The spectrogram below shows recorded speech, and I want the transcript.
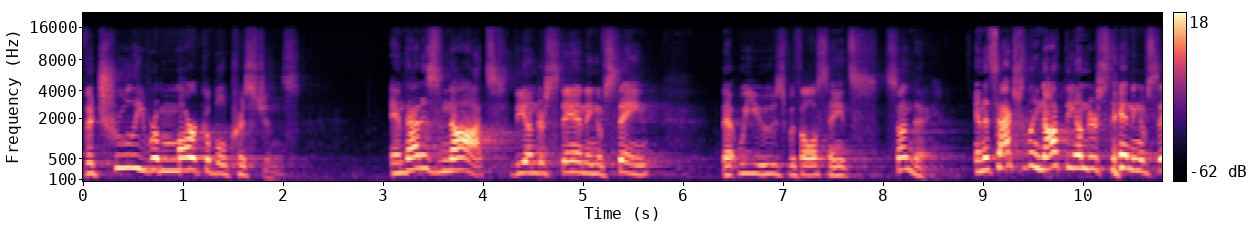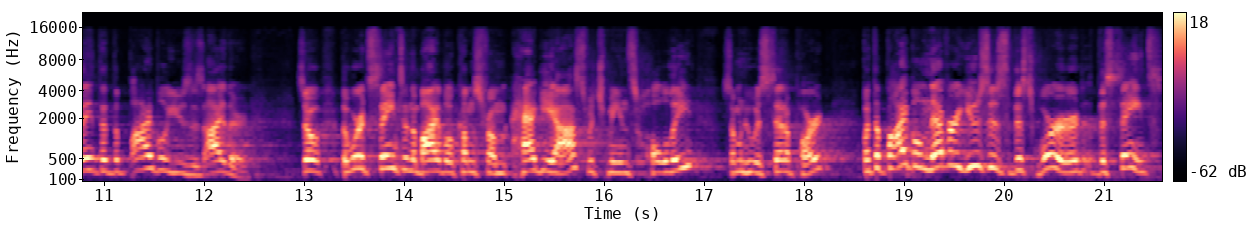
the truly remarkable Christians. And that is not the understanding of saint that we use with All Saints Sunday. And it's actually not the understanding of saint that the Bible uses either. So the word saint in the Bible comes from hagios, which means holy, someone who is set apart. But the Bible never uses this word, the saints,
